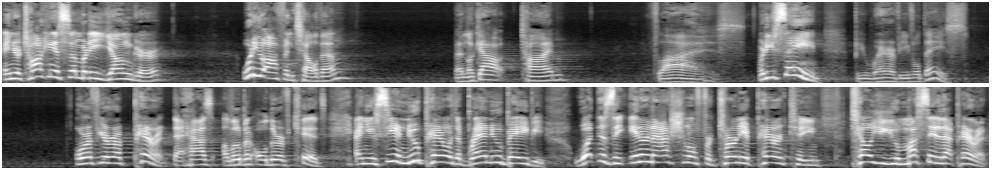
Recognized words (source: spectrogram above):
and you're talking to somebody younger, what do you often tell them? And look out, time flies. What are you saying? Beware of evil days. Or if you're a parent that has a little bit older of kids and you see a new parent with a brand new baby, what does the International Fraternity of Parenting tell you you must say to that parent?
